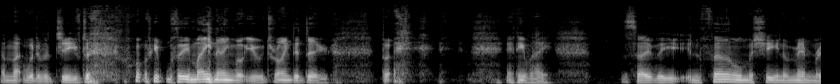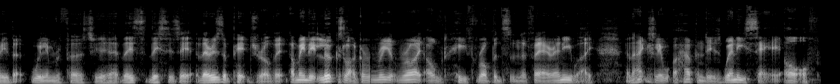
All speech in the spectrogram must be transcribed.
and that would have achieved the main aim what you were trying to do. But anyway, so the infernal machine of memory that William refers to here, this this is it. There is a picture of it. I mean, it looks like a real, right old Heath Robinson affair anyway. And actually, what happened is when he set it off,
